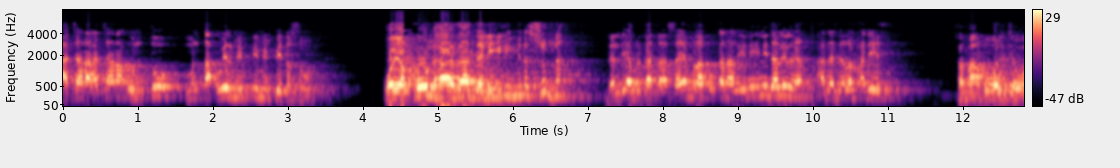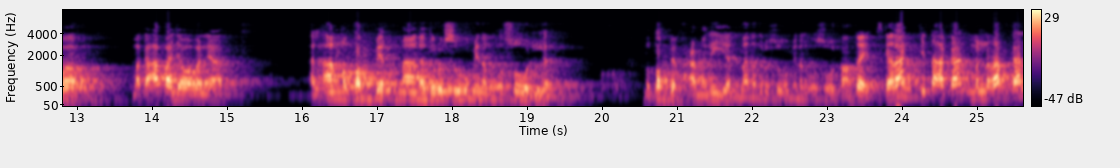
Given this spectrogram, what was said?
acara-acara untuk mentakwil mimpi-mimpi tersebut wa yaqul hadha dalili min as-sunnah dan dia berkata, saya melakukan hal ini, ini dalilnya, ada dalam hadis. Fama huwa al-jawab? Maka apa jawabannya? Al-an nutabbiq ma nadrusuhu min al-usul. Nutabbiq amaliyan ma nadrusuhu min al-usul. Ah. Baik, sekarang kita akan menerapkan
